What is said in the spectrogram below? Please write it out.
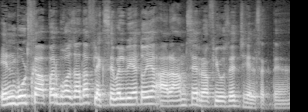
इन बूट्स का अपर बहुत ज़्यादा फ्लेक्सिबल भी है तो ये आराम से रफ यूजेज झेल सकते हैं.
